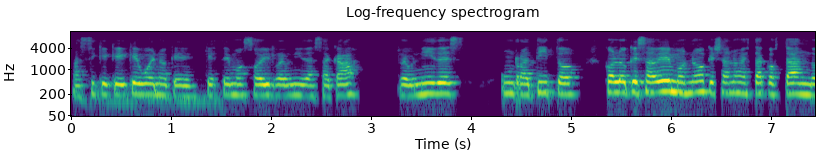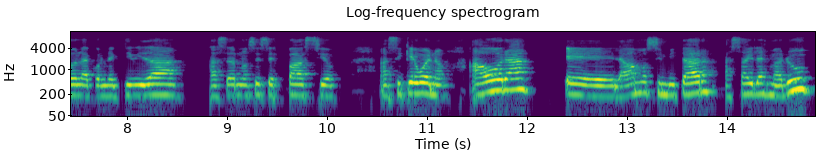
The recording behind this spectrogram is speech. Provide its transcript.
así que qué bueno que, estemos hoy reunidas acá, reunides un ratito, con lo que sabemos, ¿no? que ya nos está costando la conectividad, hacernos ese espacio. Así que bueno, ahora eh, la vamos a invitar a Saila Esmaruk,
